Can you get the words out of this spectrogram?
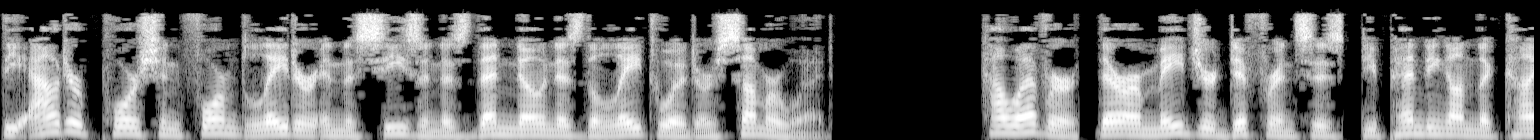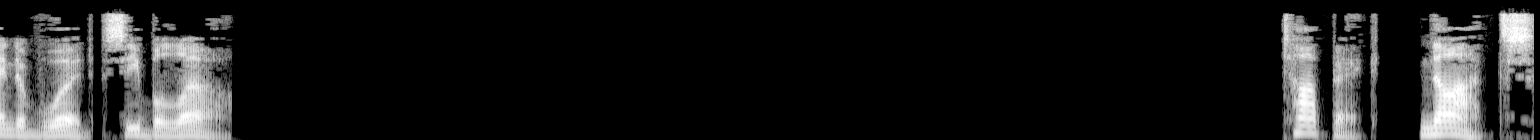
The outer portion formed later in the season is then known as the latewood or summerwood. However, there are major differences, depending on the kind of wood see below. Knots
